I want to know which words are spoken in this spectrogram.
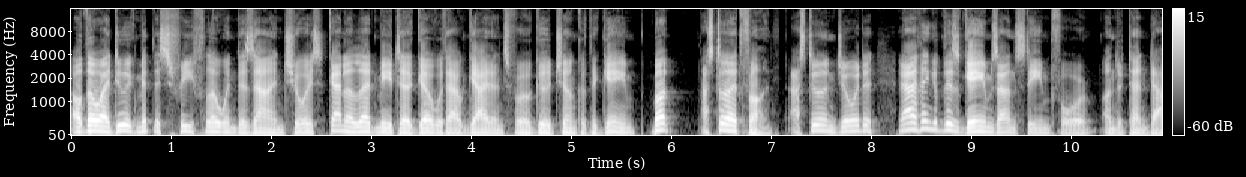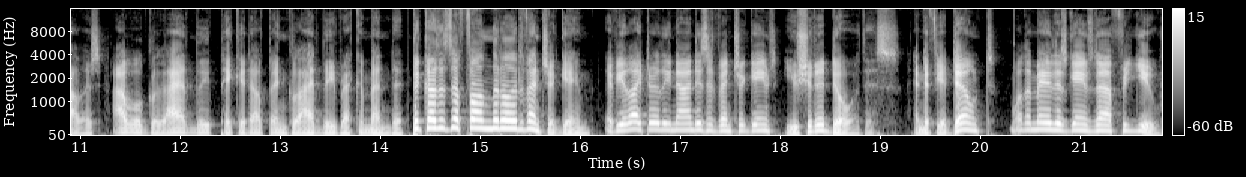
Although I do admit this free flowing design choice kind of led me to go without guidance for a good chunk of the game, but I still had fun. I still enjoyed it, and I think if this game's on Steam for under $10, I will gladly pick it up and gladly recommend it because it's a fun little adventure game. If you liked early 90s adventure games, you should adore this. And if you don't, well, then maybe this game's not for you.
